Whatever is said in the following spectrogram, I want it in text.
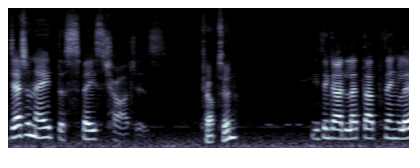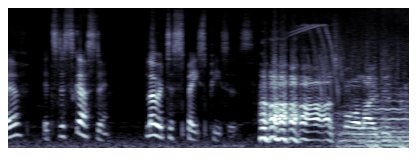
Detonate the space charges. Captain? You think I'd let that thing live? It's disgusting. Blow it to space pieces. Ha ha ha ha! That's more like it.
